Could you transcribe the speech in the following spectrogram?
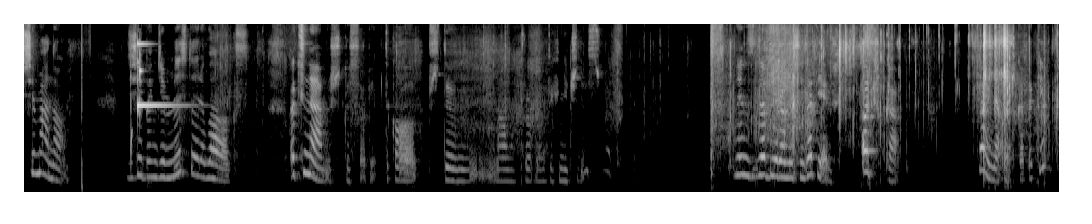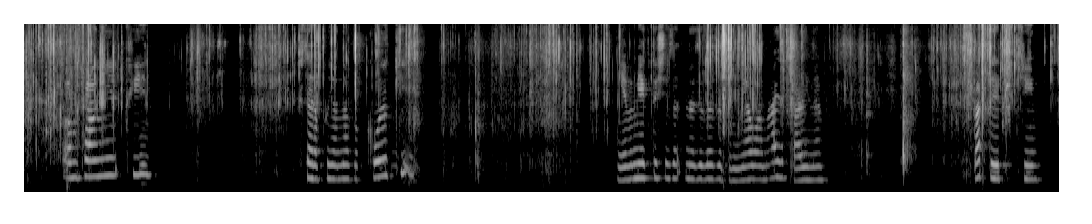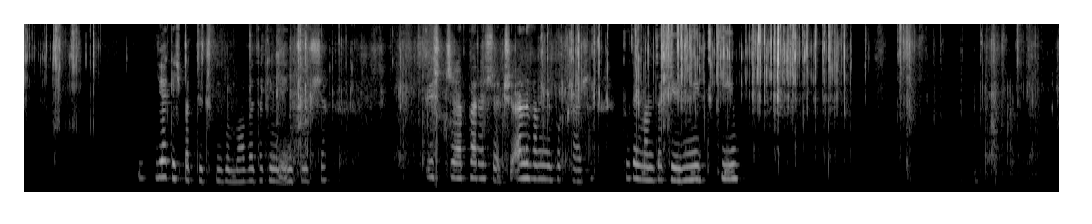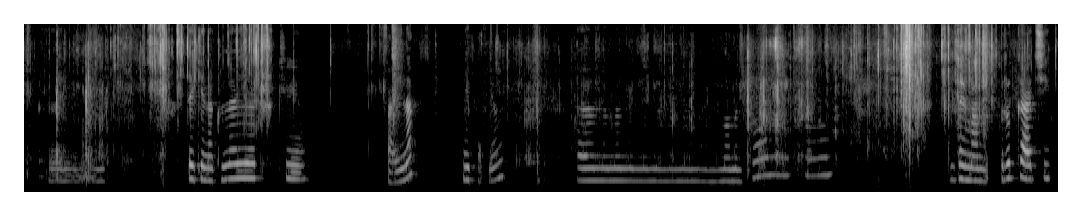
Siemano. Dzisiaj będzie Mr. Box. Odcinałam już go sobie, tylko przy tym mam problem techniczny. Więc zabieramy się za pierwszy. Oczka. Fajne oczka takie. Pomponiki. Steropujonowe kulki. Nie wiem jak to się nazywa, zapomniałam, ale fajne. Patyczki. Jakieś patyczki gumowe, takie mięciusie. Jeszcze parę rzeczy, ale Wam nie pokażę. Tutaj mam takie nitki. Takie naklejeczki. Fajne. Nie powiem. Ym, Tutaj mam brokacik.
